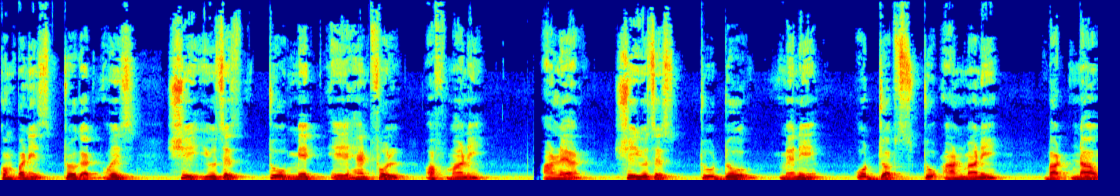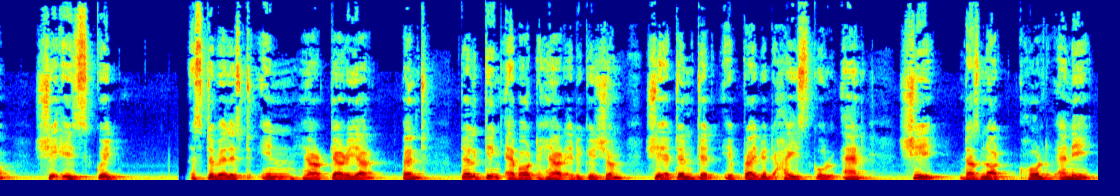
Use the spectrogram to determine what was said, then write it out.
companies target which she uses to make a handful of money. Earlier, she uses to do many odd jobs to earn money, but now she is quite established in her career and talking about her education. She attended a private high school and she does not hold any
